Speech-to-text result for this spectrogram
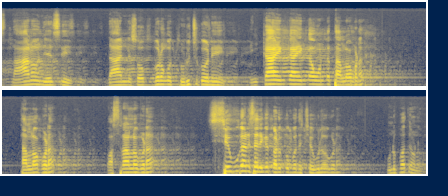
స్నానం చేసి దాన్ని శుభ్రంగా తుడుచుకొని ఇంకా ఇంకా ఇంకా ఉంటే తల్లో కూడా తలలో కూడా వస్త్రాల్లో కూడా చెవు కానీ సరిగ్గా కడుక్కోపోతే చెవులో కూడా ఉండిపోతే ఉండదు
